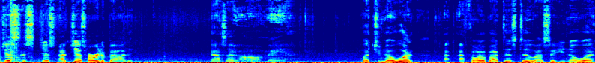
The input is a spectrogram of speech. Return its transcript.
just, just, I just heard about it, and I was like, oh man. But you know what? I, I thought about this too. I said, you know what?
